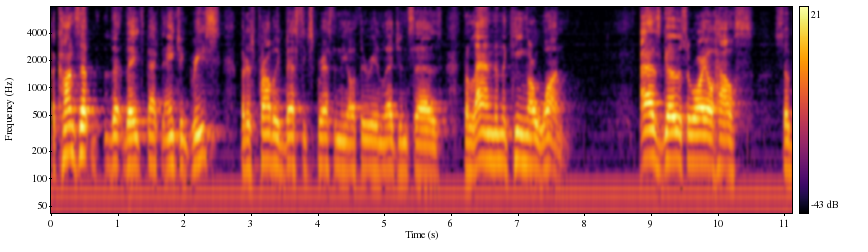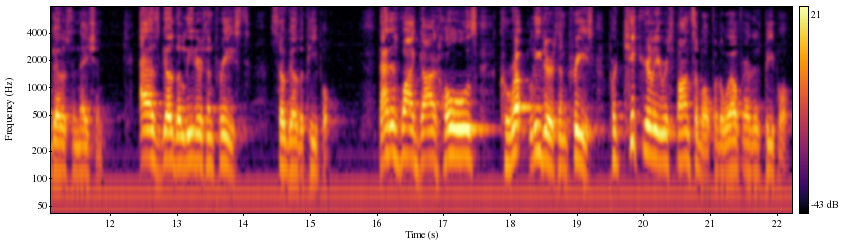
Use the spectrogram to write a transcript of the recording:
A concept that dates back to ancient Greece, but is probably best expressed in the Arthurian legend says, The land and the king are one. As goes the royal house, so goes the nation. As go the leaders and priests, so go the people. That is why God holds corrupt leaders and priests particularly responsible for the welfare of his people.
